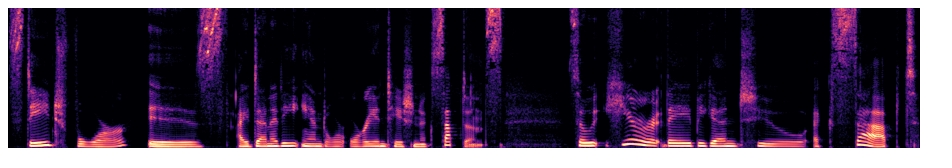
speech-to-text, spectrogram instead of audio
Stage 4 is identity and or orientation acceptance. So here they begin to accept,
